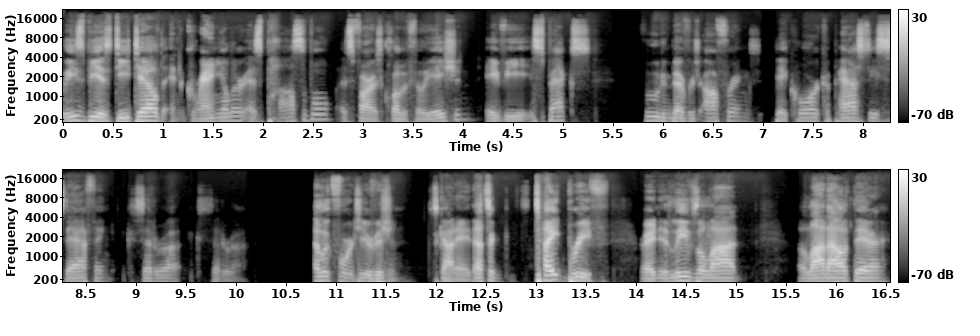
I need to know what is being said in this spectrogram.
Please be as detailed and granular as possible as far as club affiliation, AV specs, food and beverage offerings, decor, capacity, staffing, etc., etc. I look forward to your vision, Scott A. That's a tight brief, right? It leaves a lot, a lot out there.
